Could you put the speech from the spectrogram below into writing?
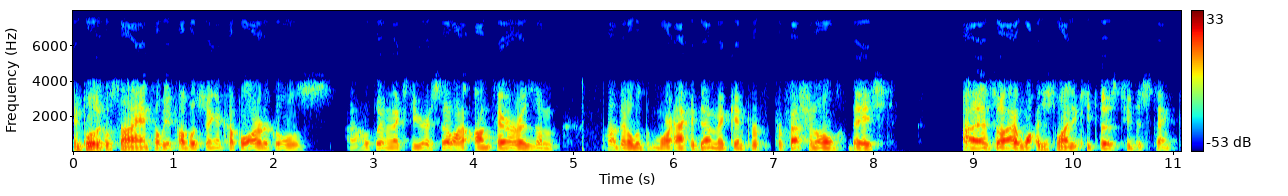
in political science. I'll be publishing a couple articles, uh, hopefully in the next year or so, on, on terrorism. Uh, that are a little bit more academic and pro- professional based. Uh, and so I, wa- I just wanted to keep those two distinct.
